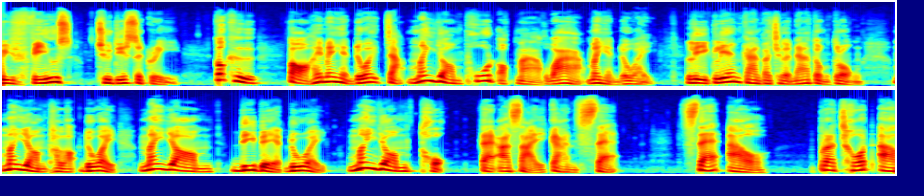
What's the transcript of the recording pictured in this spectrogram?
refuse to disagree ก็คือต่อให้ไม่เห็นด้วยจะไม่ยอมพูดออกมาว่าไม่เห็นด้วย หลีกเลี่ยงการเผชิญหน้าตรงๆ ไม่ยอมทะเลาะด้วย ไม่ยอมดีเบตด้วย ไม่ยอมถก แต่อาศัยการแซะแซะเอา ประชดเอา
